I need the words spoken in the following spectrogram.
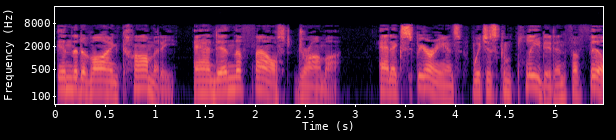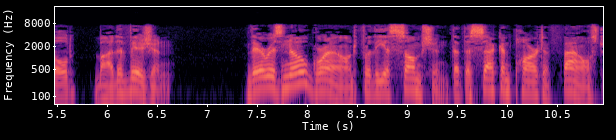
in the Divine Comedy, and in the Faust drama an experience which is completed and fulfilled by the vision. There is no ground for the assumption that the second part of Faust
